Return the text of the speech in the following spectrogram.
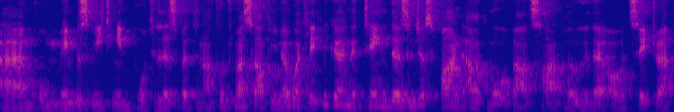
um, or members meeting in Port Elizabeth. And I thought to myself, you know what, let me go and attend this and just find out more about SAIPA, who they are, etc.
